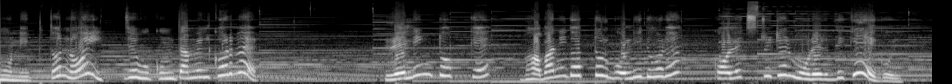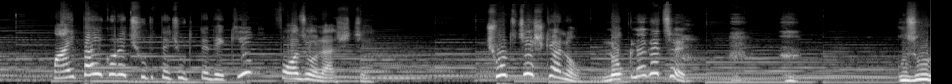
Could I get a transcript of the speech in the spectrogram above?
মুনিপ তো নই যে হুকুম তামিল করবে। রেলিং টপকে ভবানী দত্তর গলি ধরে কলেজ স্ট্রিটের মোড়ের দিকে এগোই। পাই পাই করে ছুটতে ছুটতে দেখি ফজল আসছে। ছুটছিস কেন লোক লেগেছে হুজুর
